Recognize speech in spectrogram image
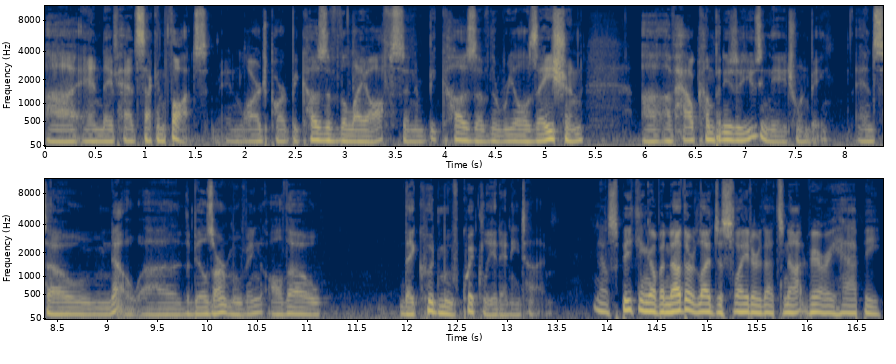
uh, and they've had second thoughts, in large part because of the layoffs and because of the realization uh, of how companies are using the H 1B. And so, no, uh, the bills aren't moving, although they could move quickly at any time. Now, speaking of another legislator that's not very happy,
